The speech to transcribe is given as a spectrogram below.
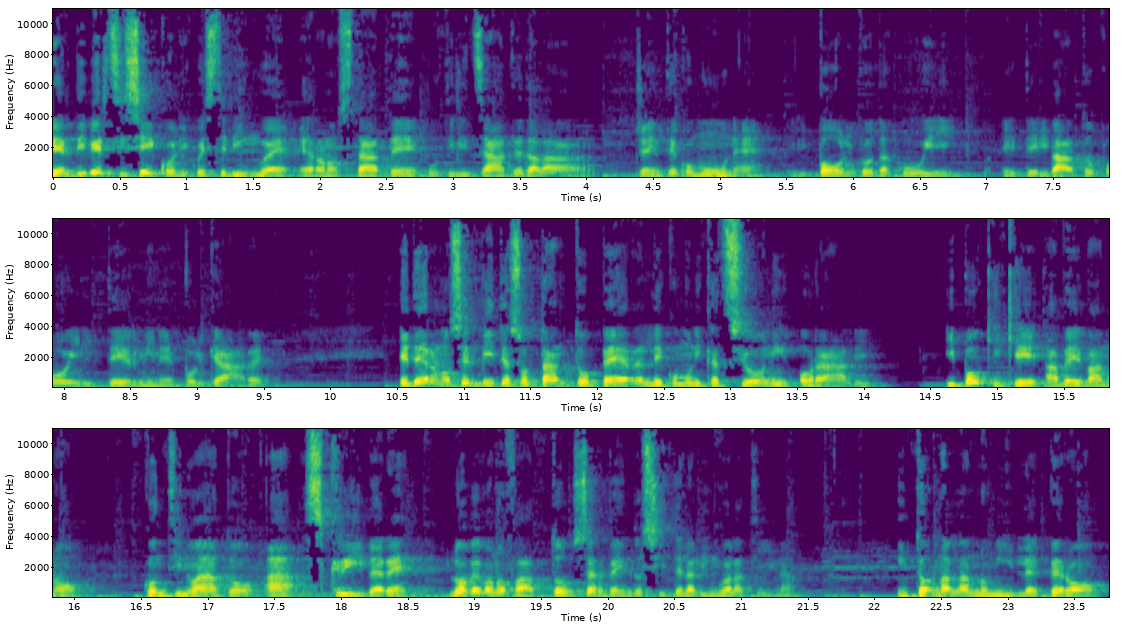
Per diversi secoli queste lingue erano state utilizzate dalla gente comune, il volgo da cui è derivato poi il termine volgare, ed erano servite soltanto per le comunicazioni orali. I pochi che avevano continuato a scrivere lo avevano fatto servendosi della lingua latina. Intorno all'anno 1000 però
